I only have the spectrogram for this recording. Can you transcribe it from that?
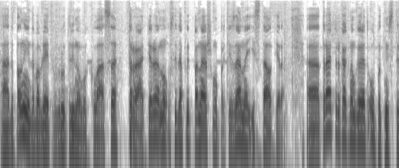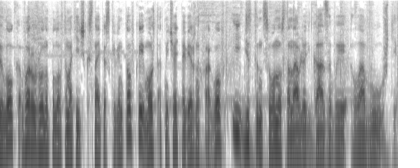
А дополнение добавляет в игру три новых класса — траппера, ну, следопыт по-нашему, партизана и сталкера. А, траппер, как нам говорят, опытный стрелок, вооруженный полуавтоматической снайперской винтовкой, может отмечать поверженных врагов и дистанционно устанавливать газовые ловушки.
